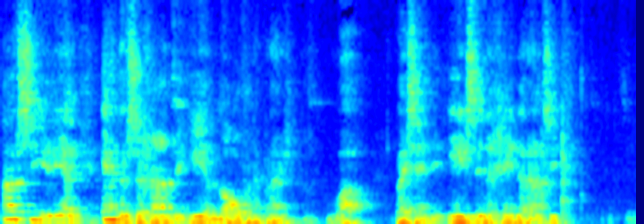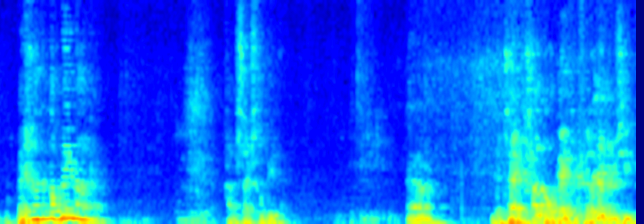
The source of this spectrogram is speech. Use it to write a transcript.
Assyrië. En dus ze gaan de Heer loven en prijzen. Wauw, wij zijn de eerste in de generatie. Wij gaan het nog meemaken. Gaan we straks proberen. Um, de tijd gaat al een beetje verder, dus ik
